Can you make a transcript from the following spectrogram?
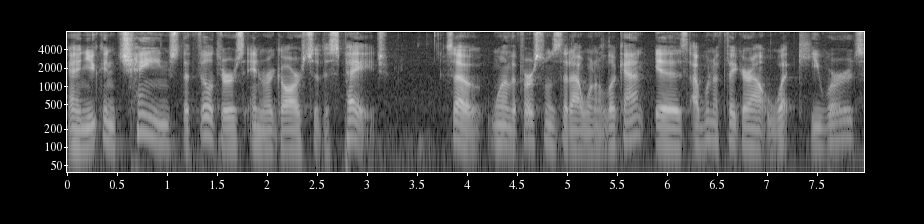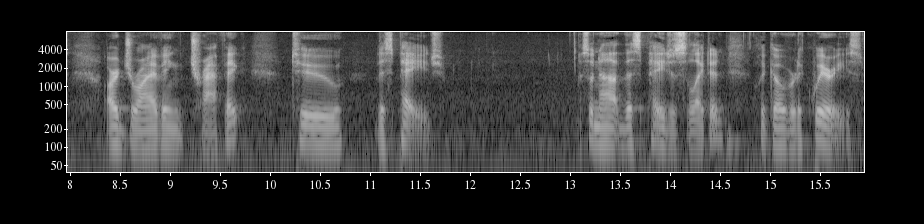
And you can change the filters in regards to this page. So one of the first ones that I want to look at is I want to figure out what keywords are driving traffic to this page. So now this page is selected, click over to queries.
